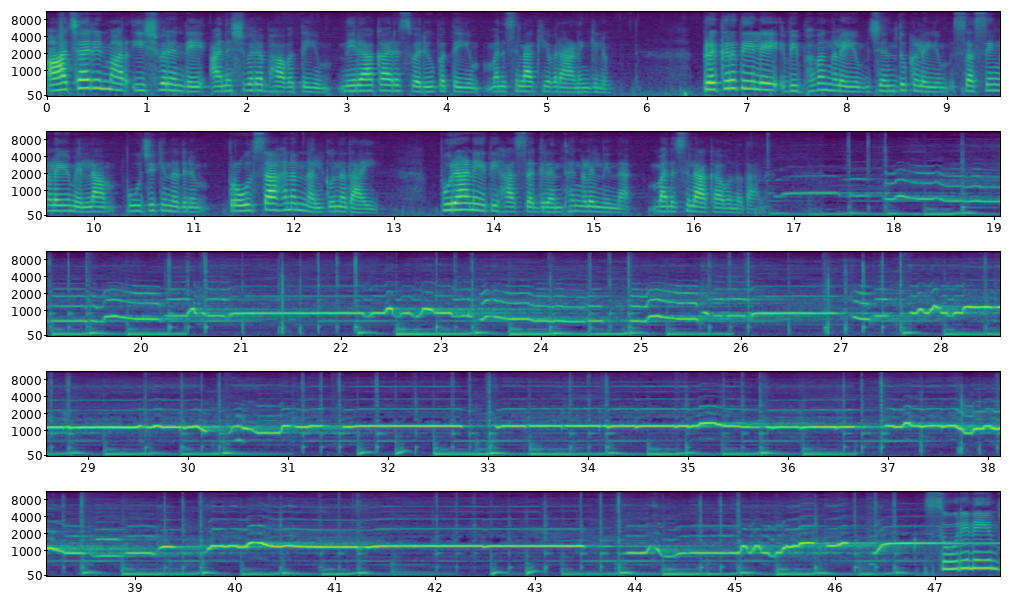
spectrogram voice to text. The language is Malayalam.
ആചാര്യന്മാർ ഈശ്വരന്റെ അനശ്വര ഭാവത്തെയും നിരാകാര സ്വരൂപത്തെയും മനസ്സിലാക്കിയവരാണെങ്കിലും പ്രകൃതിയിലെ വിഭവങ്ങളെയും ജന്തുക്കളെയും സസ്യങ്ങളെയുമെല്ലാം പൂജിക്കുന്നതിനും പ്രോത്സാഹനം നൽകുന്നതായി പുരാണേതിഹാസ ഗ്രന്ഥങ്ങളിൽ നിന്ന് മനസ്സിലാക്കാവുന്നതാണ്.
